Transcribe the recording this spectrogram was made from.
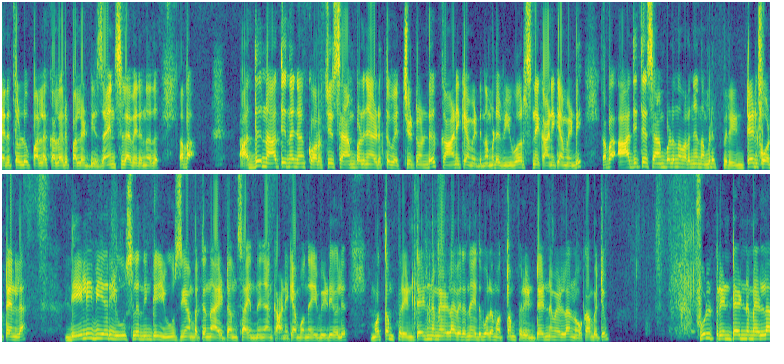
തരത്തുള്ളൂ. പല കളർ പല ഡിസൈൻസിലാണ് വരുന്നത്. അപ്പം അതിനകത്ത് നിന്ന് ഞാൻ കുറച്ച് സാമ്പിൾ ഞാൻ എടുത്ത് വെച്ചിട്ടുണ്ട് കാണിക്കാൻ വേണ്ടി. നമ്മുടെ വ്യൂവേഴ്സിനെ കാണിക്കാൻ വേണ്ടി. അപ്പോൾ ആദ്യത്തെ സാമ്പിൾ എന്ന് പറഞ്ഞാൽ നമ്മുടെ പ്രിന്റഡ് കോട്ടനില ഡെയിലി വിയർ യൂസിൽ നിങ്ങൾക്ക് യൂസ് ചെയ്യാൻ പറ്റുന്ന ഐറ്റംസാണ് ഇന്ന് ഞാൻ കാണിക്കാൻ പോകുന്ന ഈ വീഡിയോയിൽ മൊത്തം പ്രിന്റഡിന് മേള വരുന്ന ഇതുപോലെ മൊത്തം പ്രിന്റഡിന് മേള നോക്കാൻ പറ്റും. ഫുൾ പ്രിന്റഡിന് മേള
